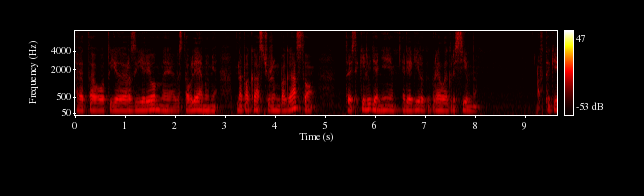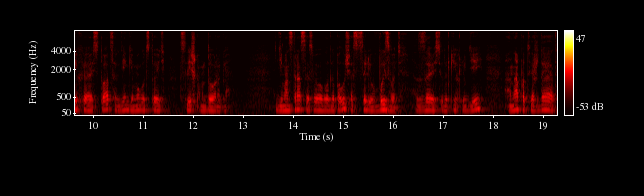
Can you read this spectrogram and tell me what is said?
Это вот разъяренные, выставляемыми на показ чужим богатством, то есть такие люди, они реагируют, как правило, агрессивно. В таких э, ситуациях деньги могут стоить слишком дорого. Демонстрация своего благополучия с целью вызвать зависть у других людей, она подтверждает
